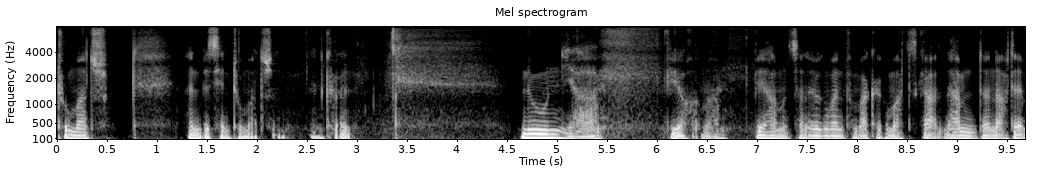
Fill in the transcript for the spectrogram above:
too much. Ein bisschen too much in, in Köln. Nun ja, wie auch immer. Wir haben uns dann irgendwann vom Acker gemacht. Es gab, haben dann nach der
